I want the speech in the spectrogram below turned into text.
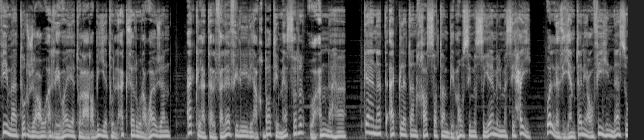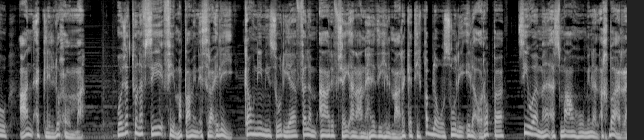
فيما ترجع الرواية العربية الأكثر رواجا أكلة الفلافل لأقباط مصر وأنها كانت أكلة خاصة بموسم الصيام المسيحي والذي يمتنع فيه الناس عن أكل اللحوم. وجدت نفسي في مطعم إسرائيلي. كوني من سوريا فلم أعرف شيئا عن هذه المعركة قبل وصولي إلى أوروبا سوى ما أسمعه من الأخبار.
